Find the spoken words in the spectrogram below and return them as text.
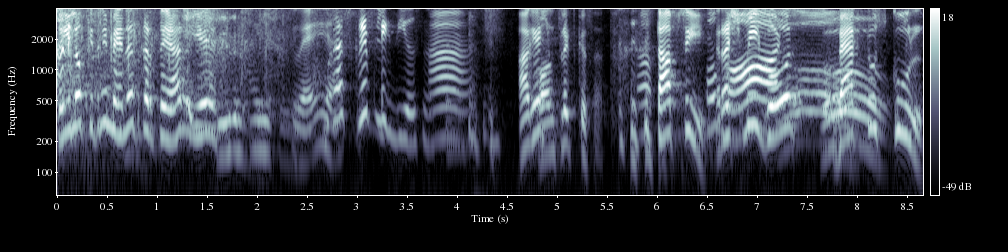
तो ये लोग कितनी मेहनत करते हैं यार ये। पूरा स्क्रिप्ट लिख दी उसने हाँ। आगे? कॉन्फ्लिक्ट के साथ। Taapsee Rashmi goes back to school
